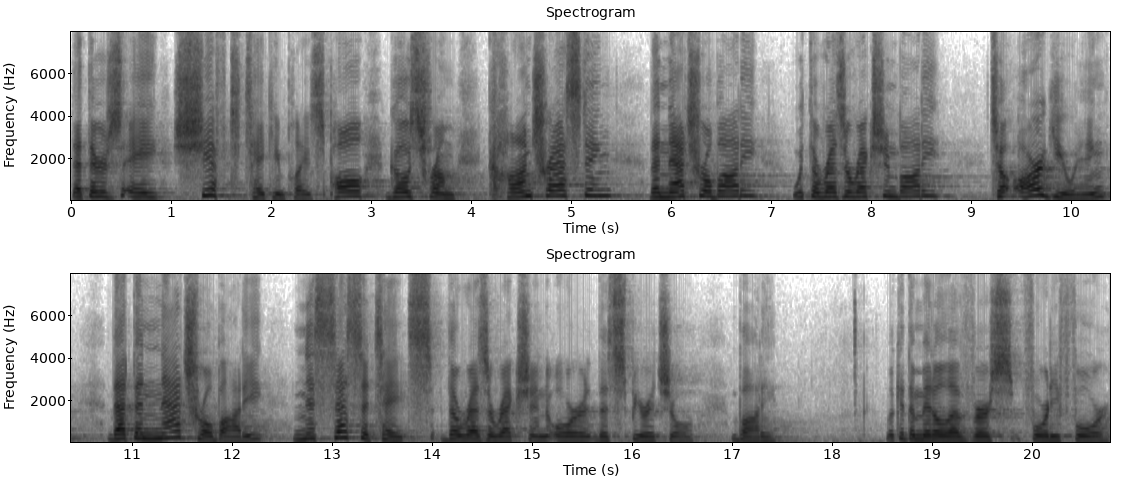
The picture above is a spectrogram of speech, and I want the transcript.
that there's a shift taking place. Paul goes from contrasting the natural body with the resurrection body to arguing that the natural body necessitates the resurrection or the spiritual body. Look at the middle of verse 44.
